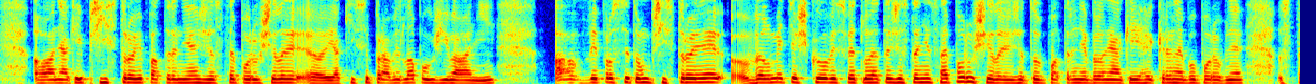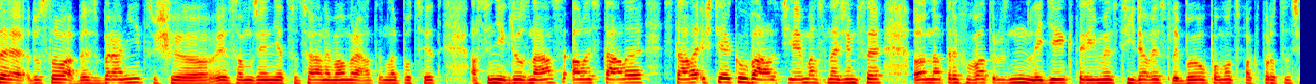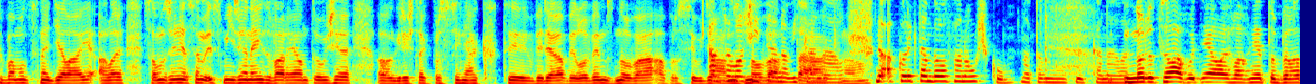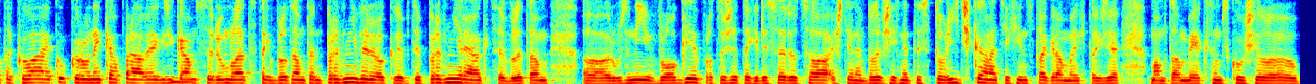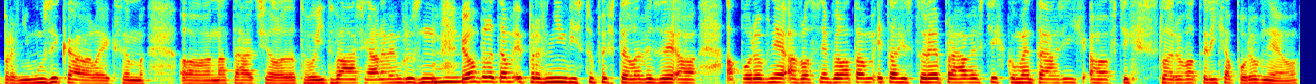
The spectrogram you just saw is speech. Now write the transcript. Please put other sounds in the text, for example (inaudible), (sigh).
nějaký přístroj patrně, že jste porušili jakýsi pravidla používání a vy prostě tomu přístroji velmi těžko vysvětlujete, že jste nic neporušili, že to patrně byl nějaký hacker nebo podobně. Jste doslova bezbraní, což eh, je samozřejmě něco, co já nemám rád, tenhle pocit. Asi někdo z nás, ale stále, stále ještě jako válčím a snažím se eh, natrefovat různý lidi, kterými střídavě slibují pomoc, pak proto třeba moc nedělají, ale samozřejmě jsem i smířený s variantou, že eh, když tak prostě nějak ty videa vylovím znova a prostě udělám a založíte znova. nový tak, kanál. No. no a kolik tam bylo fanoušků na tom YouTube kanále? No docela hodně, ale hlavně to byla taková jako kronika právě, jak říkám, hmm. sedm let, tak byl tam ten první videoklip, ty první reakce, byly tam uh, různý vlogy, protože tehdy se docela ještě nebyly všechny ty storíčka na těch Instagramech, takže mám tam, jak jsem zkoušel eh, první muzika, ale jak jsem uh, natáčel tvojí tvář, já nevím, různý, hmm. jo, byly tam i první výstupy v televizi a, a podobně a vlastně byla tam i ta historie právě v těch komentářích a v těch sledovatelích a podobně, jo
